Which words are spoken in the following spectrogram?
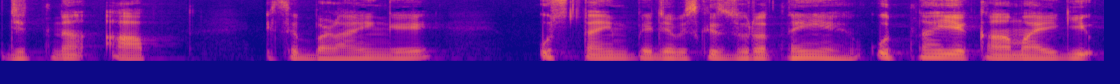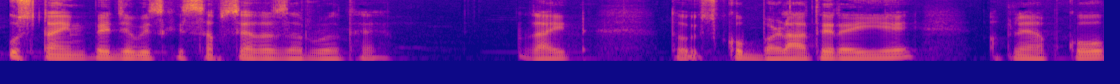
जितना आप इसे बढ़ाएँगे, उस टाइम पे जब इसकी ज़रूरत नहीं है, उतना ये काम आएगी, उस टाइम पे जब इसकी सबसे ज़्यादा ज़रूरत है। राइट तो इसको बढ़ाते रहिए, अपने आप को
